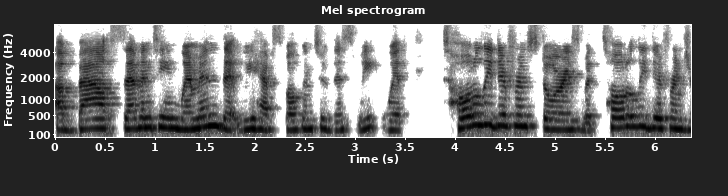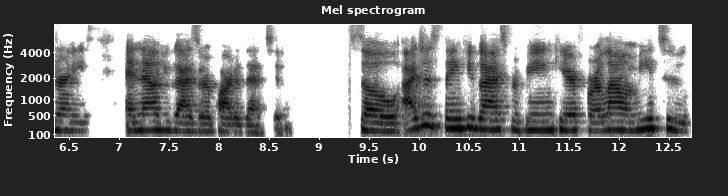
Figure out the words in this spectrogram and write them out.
about 17 women that we have spoken to this week with totally different stories, with totally different journeys. And now you guys are a part of that too. So I just thank you guys for being here, for allowing me to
